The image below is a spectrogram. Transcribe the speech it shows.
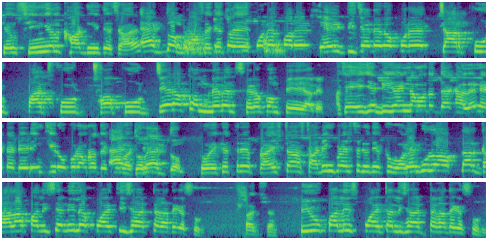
কেউ সিঙ্গেল খাট নিতে চায় একদম সেক্ষেত্রে- মনে করেন এই ডিজাইনের ওপরে চার ফুট পাঁচ ফুট ছ ফুট যেরকম নেবেন সেরকম পেয়ে যাবেন। আচ্ছা এই যে ডিজাইনটা আমাদের দেখালেন এটা দেড় ইঞ্চির উপর আমরা দেখতে একদম পাচ্ছি। একদম। তো এক্ষেত্রে প্রাইসটা স্টার্টিং প্রাইসটা যদি একটু বলেন। এগুলো আপনার গালা পালিশে নিলে পঁয়ত্রিশ হাজার টাকা থেকে শুরু। আচ্ছা। পিউ পালিশ পঁয়তাল্লিশ হাজার টাকা থেকে শুরু।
